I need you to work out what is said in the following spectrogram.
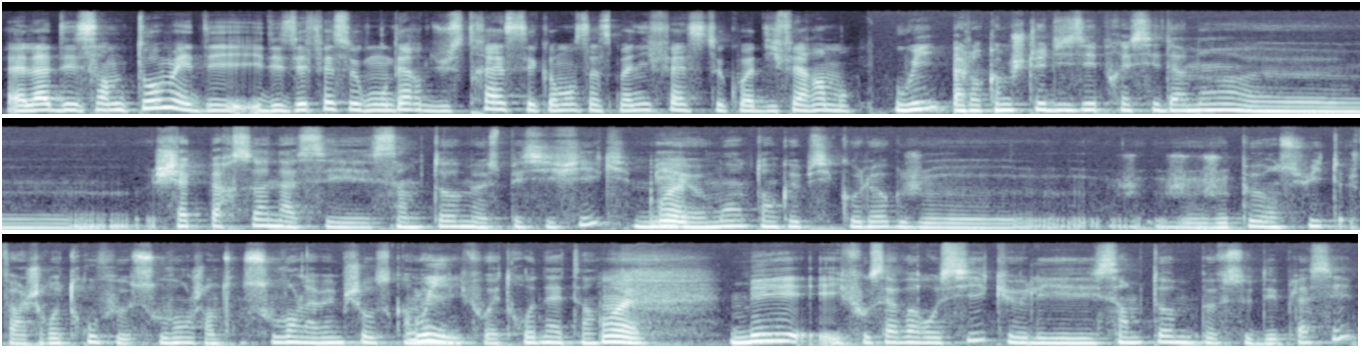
elle a des symptômes et des, et des effets secondaires du stress et comment ça se manifeste quoi différemment. Oui, alors comme je te disais précédemment, euh, chaque personne a ses symptômes spécifiques, mais Ouais. euh, moi en tant que psychologue, je, je, je peux ensuite, enfin je retrouve souvent, j'entends souvent la même chose quand Oui. même, il faut être honnête. hein. Ouais. Mais il faut savoir aussi que les symptômes peuvent se déplacer.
